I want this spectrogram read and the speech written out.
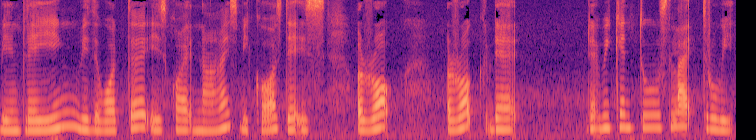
been playing with the water is quite nice because there is a rock a rock that that we can to slide through it.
